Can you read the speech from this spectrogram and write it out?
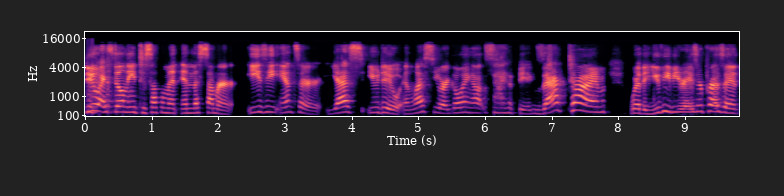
do I still need to supplement in the summer? Easy answer. Yes, you do. Unless you are going outside at the exact time where the UVB rays are present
